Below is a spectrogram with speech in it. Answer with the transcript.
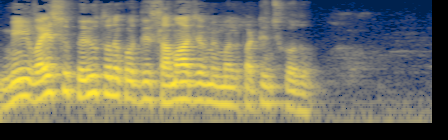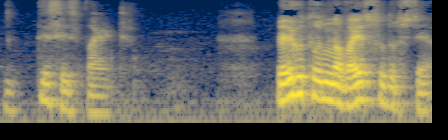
మీ వయస్సు పెరుగుతున్న కొద్దీ సమాజం మిమ్మల్ని పట్టించుకోదు. దిస్ ఈజ్ పాయింట్ పెరుగుతున్న వయస్సు దృష్ట్యా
